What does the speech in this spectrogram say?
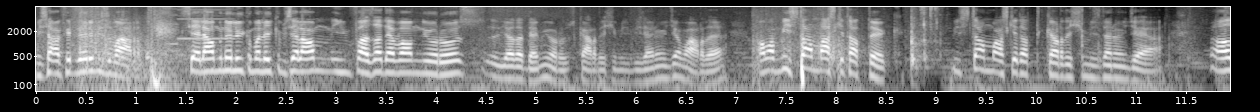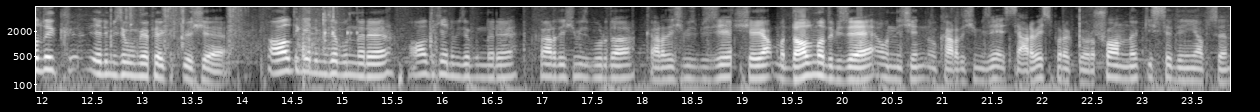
misafirlerimiz var. Selamun aleyküm aleyküm selam. İnfaza devam diyoruz. Ya da demiyoruz kardeşimiz bizden önce vardı. Ama biz tam basket attık. Biz tam basket attık kardeşimizden önce ya Aldık elimize bu MP45'e. Aldık elimize bunları. Aldık elimize bunları. Kardeşimiz burada. Kardeşimiz bizi şey yapma dalmadı bize. Onun için o kardeşimize serbest bırakıyorum. Şu anlık istediğini yapsın.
